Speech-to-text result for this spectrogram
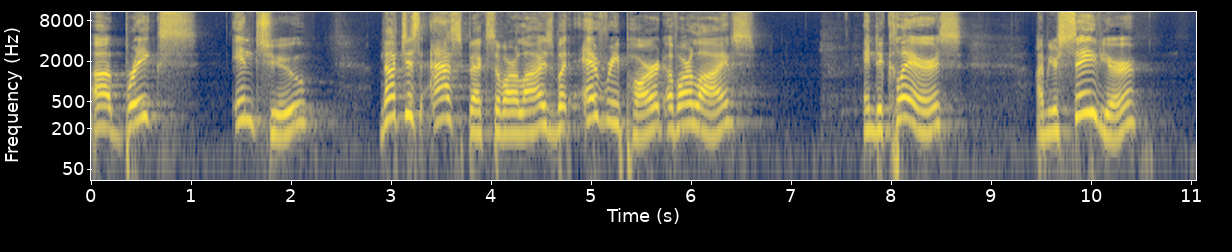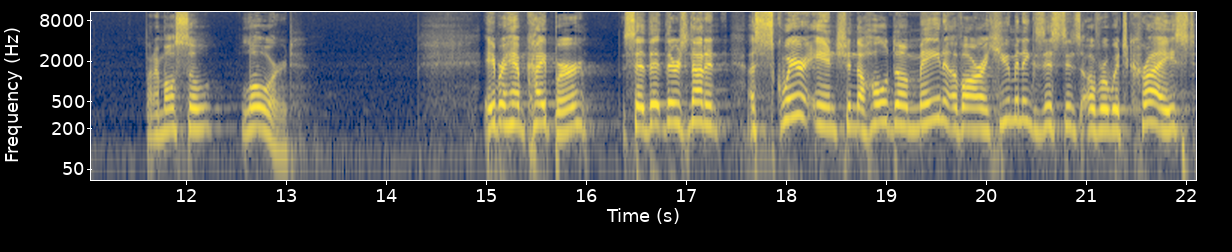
uh, breaks into not just aspects of our lives, but every part of our lives and declares, I'm your Savior, but I'm also Lord. Abraham Kuyper said that there's not an, a square inch in the whole domain of our human existence over which Christ,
